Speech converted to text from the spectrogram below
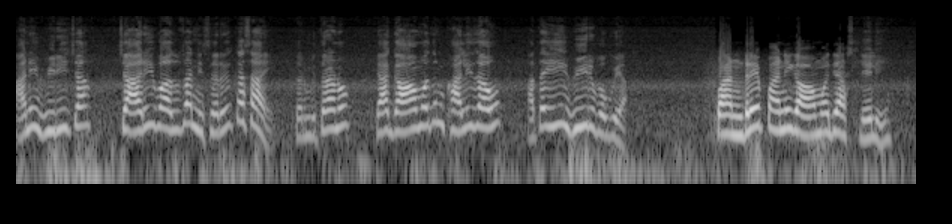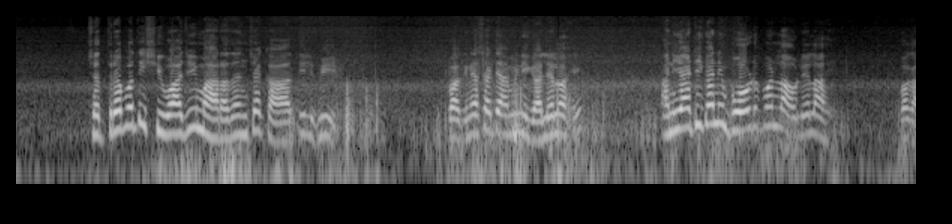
आणि विहिरीच्या चारी बाजूचा निसर्ग कसा आहे? तर मित्रांनो या गावामधून खाली जाऊ आता ही विहीर बघूया. पांढरे पाणी गावामध्ये असलेली छत्रपती शिवाजी महाराजांच्या काळातील वीर बघण्यासाठी आम्ही निघालेलो आहे. आणि या ठिकाणी बोर्ड पण लावलेला आहे. बघा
